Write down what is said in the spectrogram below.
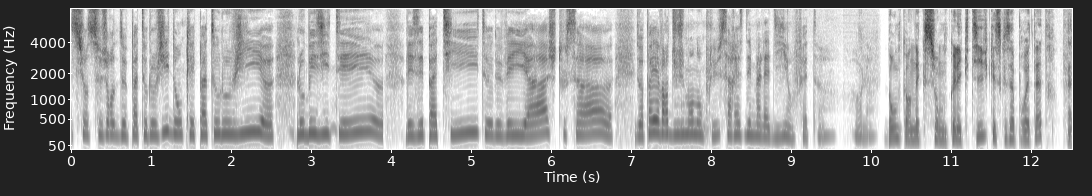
sur ce genre de pathologie. Donc les pathologies, l'obésité, les hépatites, le VIH, tout ça, il ne doit pas y avoir de jugement non plus. Ça reste des maladies en fait. Donc en action collective, qu'est-ce que ça pourrait être? Bah,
